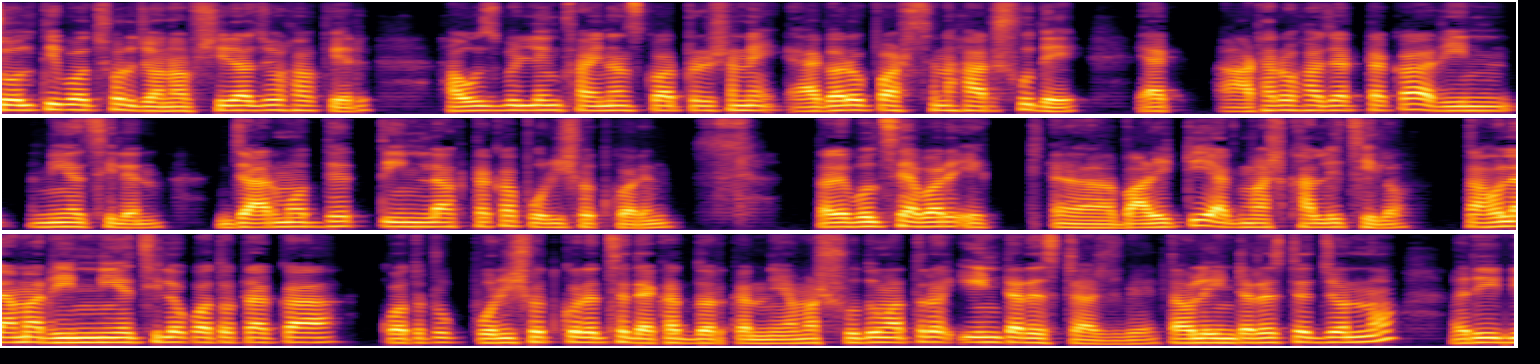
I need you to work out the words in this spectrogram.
চলতি বছর জনাব সিরাজুল হকের হাউস বিল্ডিং ফাইন্যান্স কর্পোরেশনে এগারো পার্সেন্ট হার সুদে এক আঠারো হাজার টাকা ঋণ নিয়েছিলেন, যার মধ্যে তিন লাখ টাকা পরিশোধ করেন। তাহলে বলছে আবার এক বাড়িটি এক মাস খালি ছিল। তাহলে আমার ঋণ নিয়েছিল কত টাকা? কতটুকু পরিশোধ করেছে? দেখার দরকার নেই। আমার শুধুমাত্র ইন্টারেস্ট আসবে। তাহলে ইন্টারেস্টের জন্য ঋণ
